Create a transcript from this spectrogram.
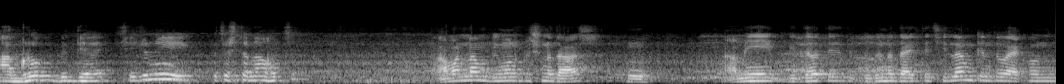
আগ্রহ বৃদ্ধি হয় সেই জন্যই এই প্রচেষ্টা নেওয়া হচ্ছে। আমার নাম বিমল কৃষ্ণ দাস। আমি বিদ্যার্থীর বিভিন্ন দায়িত্বে ছিলাম কিন্তু এখন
